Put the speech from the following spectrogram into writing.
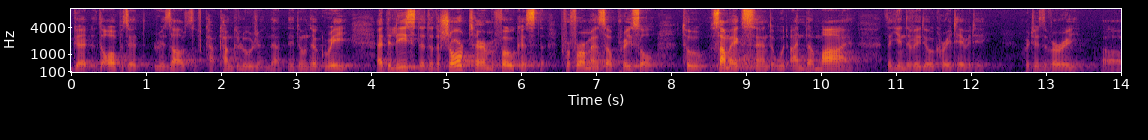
get the opposite results of co conclusion that they don't agree. At least the, the short-term focused performance appraisal to some extent would undermine the individual creativity, which is very uh,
